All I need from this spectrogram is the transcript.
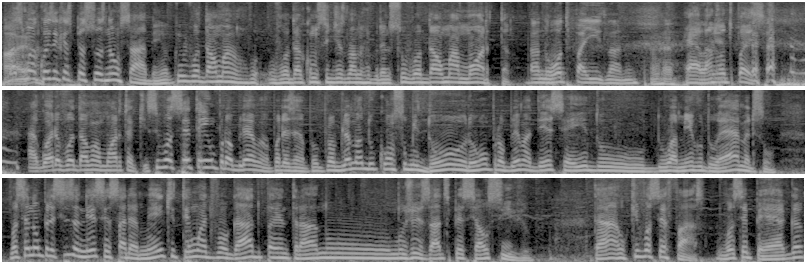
Mas Ah, uma é? coisa que as pessoas não sabem, é que eu vou dar uma, vou, vou dar como se diz lá no Rio Grande do Sul, vou dar uma morta. Tá no outro país lá, né? É, lá no outro país. Agora eu vou dar uma morta aqui. Se você tem um problema, por exemplo, um problema do consumidor ou um problema desse aí do, do amigo do Emerson, você não precisa necessariamente ter um advogado para entrar no, no juizado especial civil. Tá? O que você faz? Você pega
